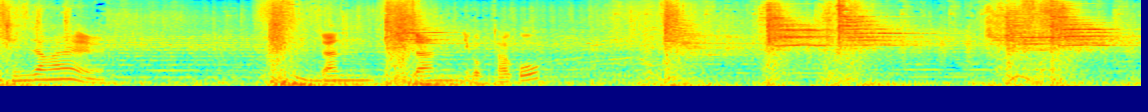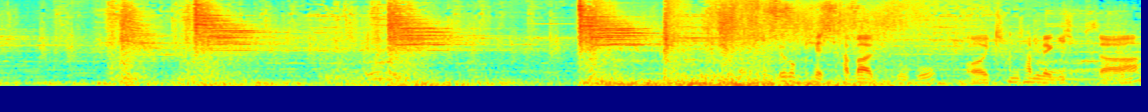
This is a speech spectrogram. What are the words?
아 젠장할 짠 짠 이거부터 하고 이렇게 잡아주고 어 1324.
